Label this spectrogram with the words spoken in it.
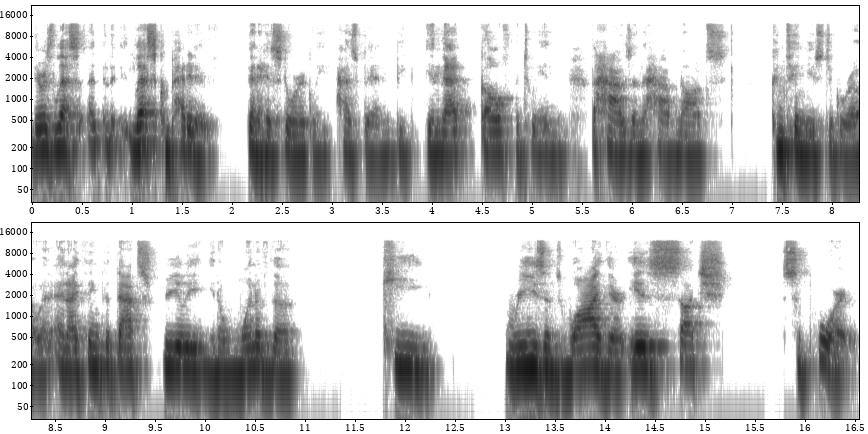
there is less uh, less competitive than it historically has been in that gulf between the haves and the have-nots continues to grow. And, and I think that that's really, you know, one of the key reasons why there is such support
